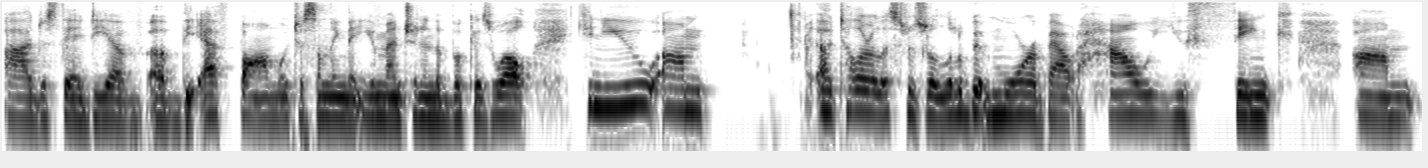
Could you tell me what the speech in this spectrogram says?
uh, just the idea of, of the f-bomb which is something that you mentioned in the book as well. Can you um, uh, tell our listeners a little bit more about how you think um,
